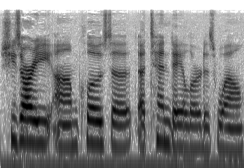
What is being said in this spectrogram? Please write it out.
She's already um, closed a 10-day alert as well.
